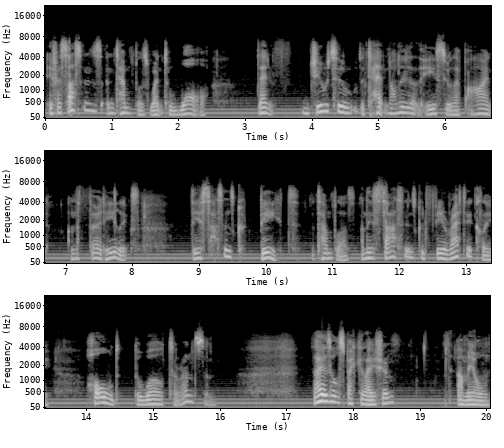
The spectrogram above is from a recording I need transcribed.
If assassins and Templars went to war, then due to the technology that the Isu left behind and the third helix, the assassins could beat the Templars, and the assassins could theoretically hold the world to ransom. That is all speculation and my own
